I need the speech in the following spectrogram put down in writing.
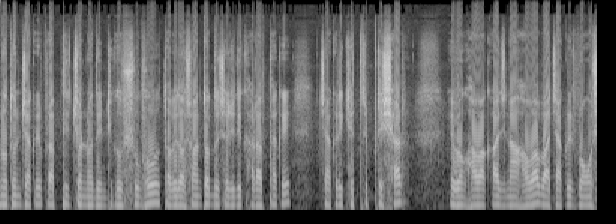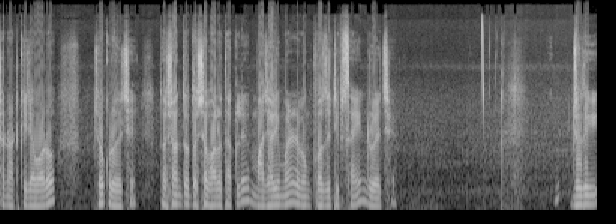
নতুন চাকরি প্রাপ্তির জন্য দিনটি খুব শুভ। তবে দশান্তর দশা যদি খারাপ থাকে চাকরি ক্ষেত্রে প্রেশার এবং হাওয়া কাজ না হওয়া বা চাকরির প্রমোশন আটকে যাওয়ারও যোগ রয়েছে। দশান্তর দশা ভালো থাকলে মাঝারি মানের এবং পজিটিভ সাইন রয়েছে। যদি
